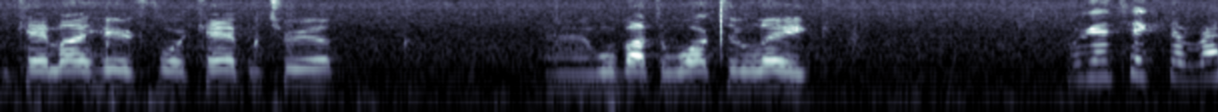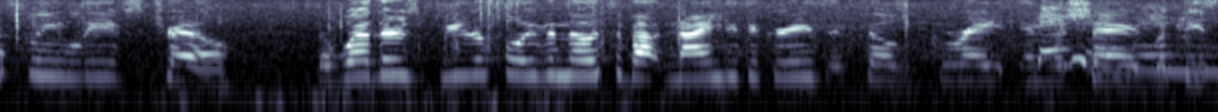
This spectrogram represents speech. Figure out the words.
We came out here for a camping trip and we're about to walk to the lake. We're going to take the Rustling Leaves Trail. The weather's beautiful even though it's about 90 degrees. It feels great in the shade with these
